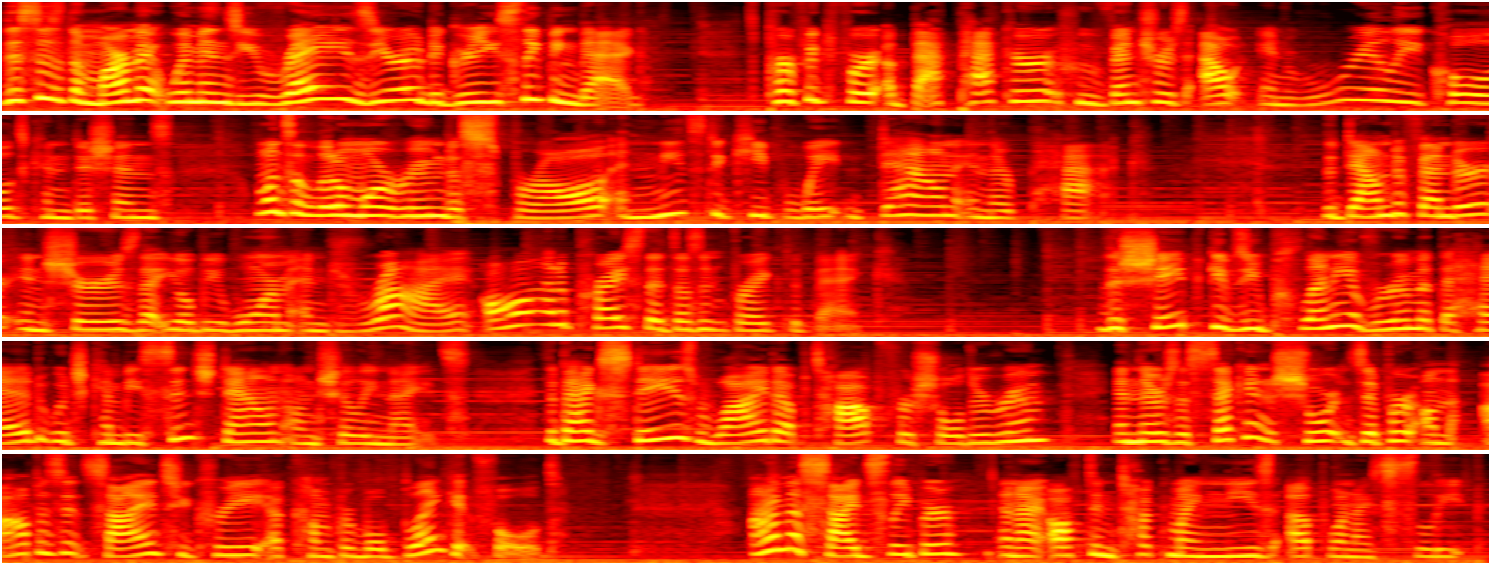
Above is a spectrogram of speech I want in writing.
This is the Marmot Women's Ouray Zero Degree Sleeping Bag. It's perfect for a backpacker who ventures out in really cold conditions, wants a little more room to sprawl, and needs to keep weight down in their pack. The Down Defender ensures that you'll be warm and dry, all at a price that doesn't break the bank. The shape gives you plenty of room at the head, which can be cinched down on chilly nights. The bag stays wide up top for shoulder room, and there's a second short zipper on the opposite side to create a comfortable blanket fold. I'm a side sleeper, and I often tuck my knees up when I sleep.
